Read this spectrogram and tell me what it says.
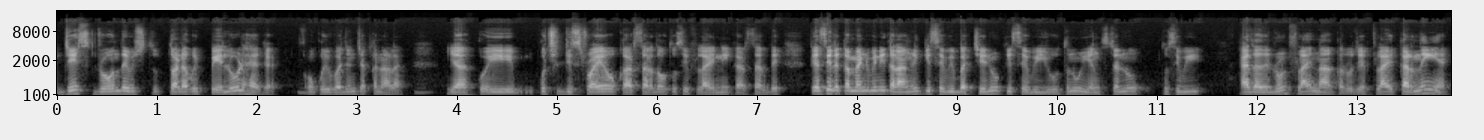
ਜਿਸ ਡਰੋਨ ਦੇ ਵਿੱਚ ਤੁਹਾਡਾ ਕੋਈ ਪੇਲੋਡ ਹੈਗਾ ਉਹ ਕੋਈ ਵਜਨ ਚੱਕਣ ਵਾਲਾ। ਜਾਂ ਕੋਈ ਕੁਝ ਡਿਸਟਰੋਏ ਉਹ ਕਰ ਸਕਦਾ ਉਹ ਤੁਸੀਂ ਫਲਾਈ ਨਹੀਂ ਕਰ ਸਕਦੇ। ਤੇ ਅਸੀਂ ਰეკਮੈਂਡ ਵੀ ਨਹੀਂ ਕਰਾਂਗੇ ਕਿਸੇ ਵੀ ਬੱਚੇ ਨੂੰ ਕਿਸੇ ਵੀ ਯੂਥ ਨੂੰ ਯੰਗਸਟਰ ਨੂੰ ਤੁਸੀਂ ਵੀ ਐਦਾ ਦੇ ਡਰੋਨ ਫਲਾਈ ਨਾ ਕਰੋ। ਜੇ ਫਲਾਈ ਕਰਨੀ ਹੈ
